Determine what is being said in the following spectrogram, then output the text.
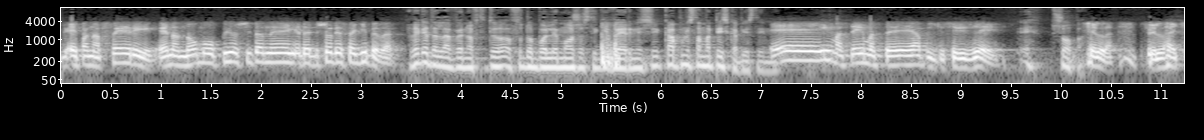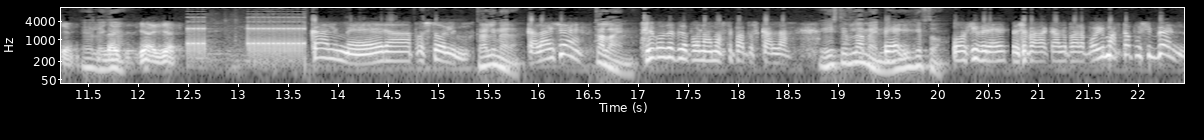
επαναφέρει ένα νόμο ο οποίος ήταν για τα επεισόδια στα γήπεδα. Δεν καταλαβαίνω αυτό, το, αυτό τον πολεμό σας στην κυβέρνηση. Κάπου να σταματήσει κάποια στιγμή. Ε, είμαστε, είμαστε Apple και Series Ε, σώπα. Έλα, φυλάκια. Έλα, φυλάκια. Γεια, γεια. Καλημέρα, Αποστόλη μου. Καλημέρα. Καλά είσαι; Καλά είμαι. Εγώ δεν βλέπω να είμαστε πάντως καλά. Είστε βλαμμένοι, Δε- γι' αυτό. Όχι, βρε, δεν σε παρακαλώ πάρα πολύ με αυτά που συμβαίνουν.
